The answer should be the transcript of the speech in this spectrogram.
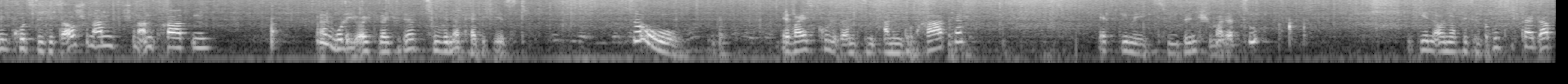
den brutzel ich jetzt auch schon an, schon anbraten. Dann hole ich euch gleich wieder zu, wenn er fertig ist. So, der Weißkohl ist ein bisschen angebraten. Jetzt geben wir die Zwiebeln schon mal dazu. Die gehen auch noch ein bisschen Flüssigkeit ab.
